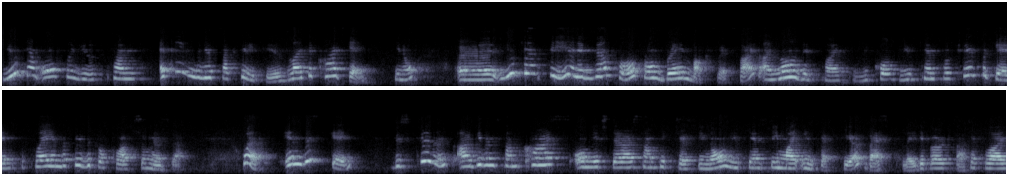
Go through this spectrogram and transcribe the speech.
You can also use some 18 minutes activities like a card game, you know, uh, you can see an example from Brainbox website. I love this site because you can purchase the games to play in the physical classroom as well. Well, in this game, the students are given some cards on which there are some pictures, you know, you can see my insects here, best, ladybird, butterfly,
